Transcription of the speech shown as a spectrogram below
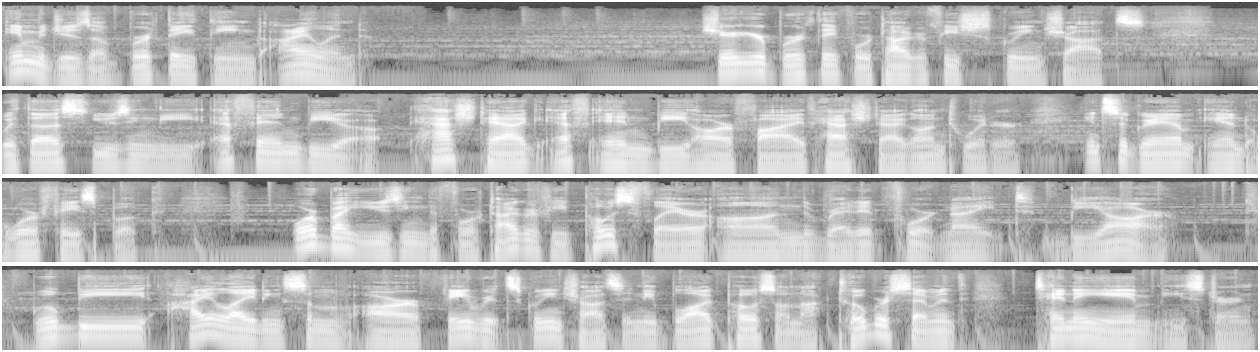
images of birthday themed island. Share your birthday photography screenshots with us using the FNB hashtag FNBR5 hashtag on Twitter, Instagram, and or Facebook or by using the photography post flare on the Reddit Fortnite BR. We'll be highlighting some of our favorite screenshots in a blog post on October 7th, 10 a.m. Eastern.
